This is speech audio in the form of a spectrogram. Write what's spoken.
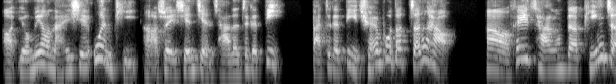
啊，有没有哪一些问题啊？所以先检查了这个地，把这个地全部都整好啊，非常的平整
